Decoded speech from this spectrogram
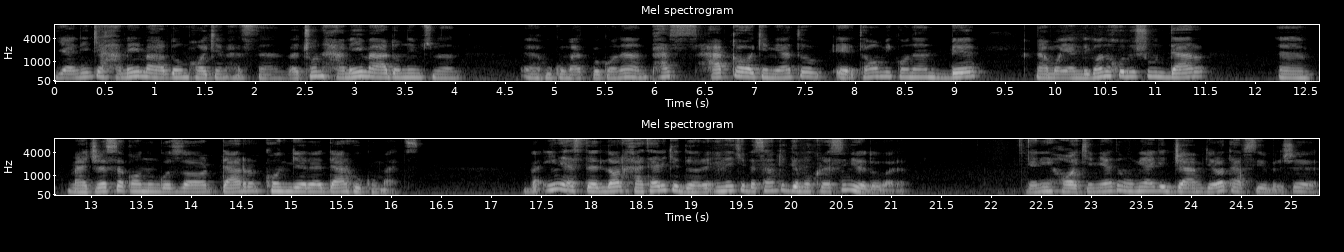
یعنی که همه مردم حاکم هستند و چون همه مردم نمی‌تونن حکومت بکنن پس حق حاکمیت رو اعطا می‌کنن به نمایندگان خودشون در مجلس قانونگذار در کنگره در حکومت. و این استدلال خطری که داره اینه که به سمت دموکراسی میره دوباره. یعنی حاکمیت عمومی اگه جمعگرا تفسیر بشه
